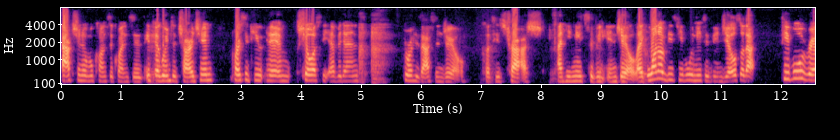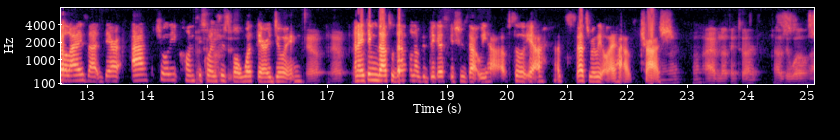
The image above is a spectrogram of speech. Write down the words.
actionable consequences. If they're going to charge him, persecute him, show us the evidence, throw his ass in jail because he's trash and he needs to be in jail. Like one of these people need to be in jail so that people realize that there are actually consequences Consequences. for what they're doing. Yeah, yeah. And I think that's that's one of the biggest issues that we have. So yeah, that's that's really all I have. Trash. Alright. Well, I have nothing to add. How's it well? Uh,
